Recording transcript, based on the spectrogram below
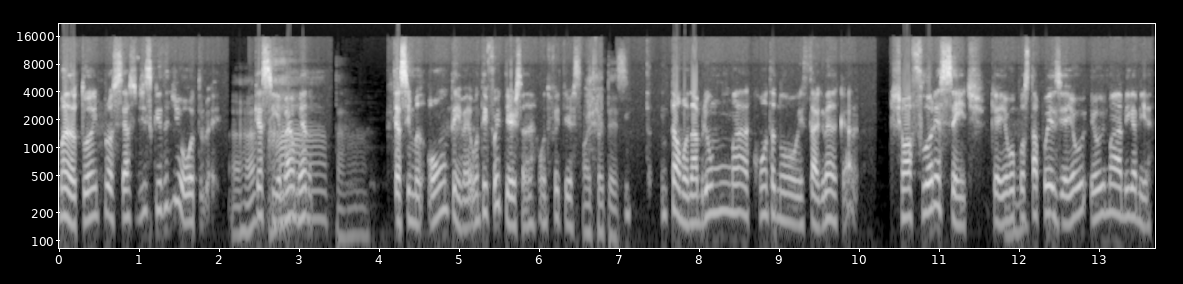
Mano, eu tô em processo de escrita de outro, velho. Aham. Porque assim, é mais ou menos- Ah, tá. Porque assim, mano, ontem, velho. Ontem foi terça, né? Ontem foi terça. Onde foi esse? Então, mano, abri uma conta no Instagram, cara, que chama Florescente. Que aí eu vou Uhum. postar poesia. Eu, eu e uma amiga minha.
